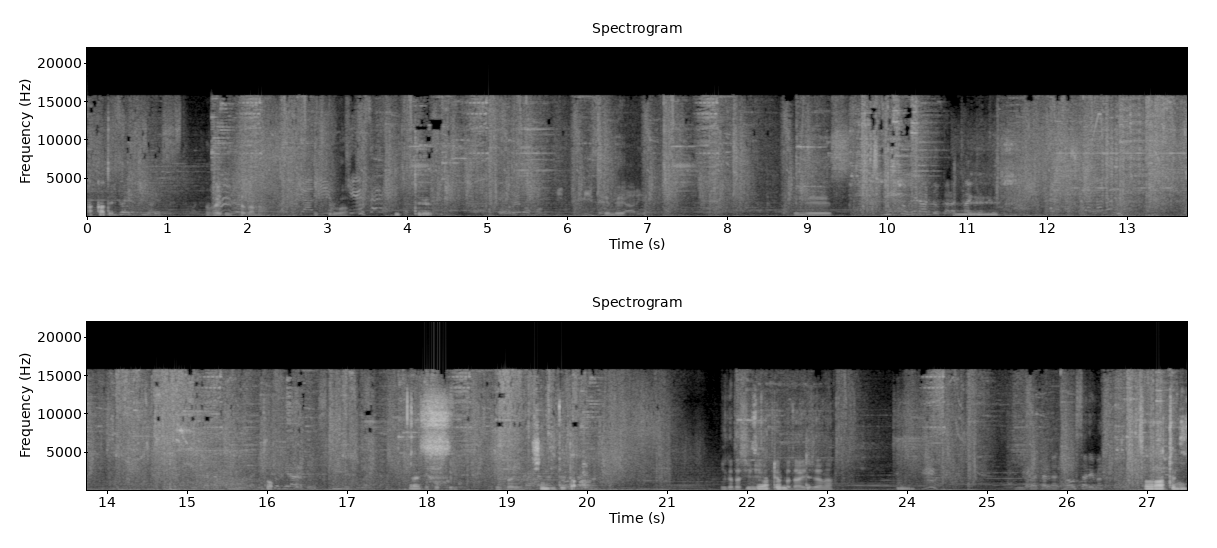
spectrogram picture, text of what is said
赤で移動中でいったかな言ってるわ言ってる。危険で危険です。ビストヘラルドからえ退却ー。味方チームがビス。トヘラルドをスティールしましたナイス信じてた。味方信じてやっぱ大事だな味方が倒されましたその後に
